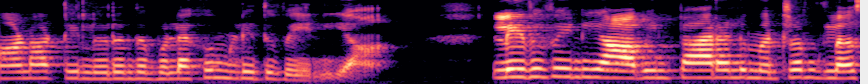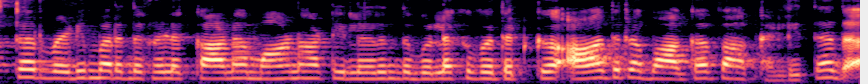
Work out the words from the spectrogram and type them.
மாநாட்டில் இருந்து விலகும் லிதுவேனியா. லிதுவேனியாவின் பாராளுமன்றம் கிளஸ்டர் வெடிமருந்துகளுக்கான மாநாட்டிலிருந்து விலகுவதற்கு ஆதரவாக வாக்களித்தது.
